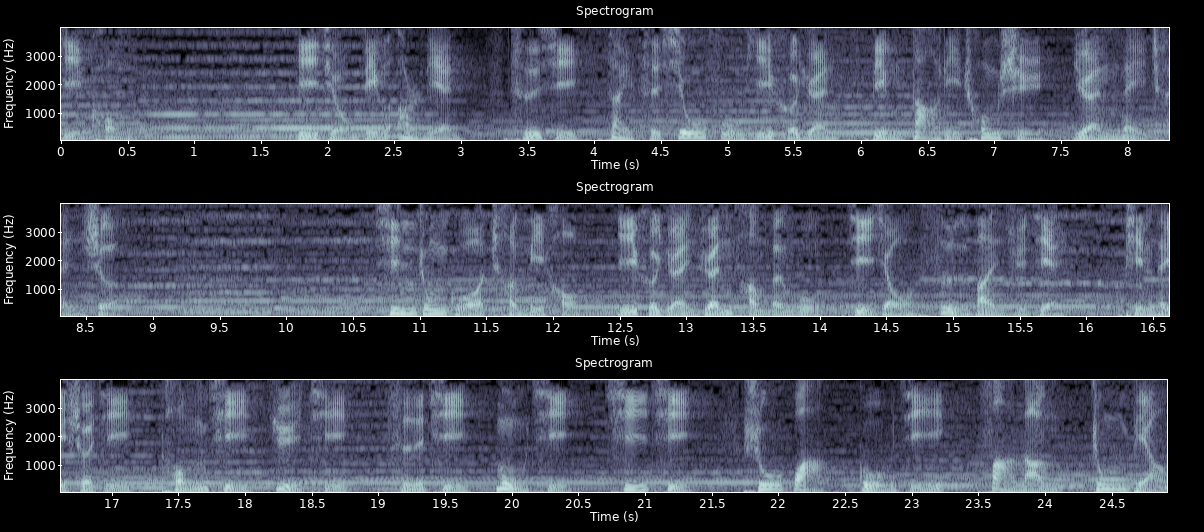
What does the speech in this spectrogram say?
一空。一九零二年，慈禧再次修复颐和园，并大力充实园内陈设。新中国成立后，颐和园原藏文物计有四万余件，品类涉及铜器、玉器、瓷器、木器、漆器、书画、古籍、珐琅、钟表、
